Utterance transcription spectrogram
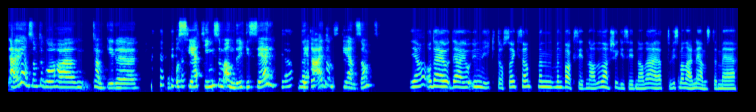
Det er jo ensomt å gå og ha tanker og se ting som andre ikke ser, Ja, det er ganske ensomt. Ja, og det er jo det er jo unikt også, ikke sant. Men men baksiden av det, da, skyggesiden av det, er at hvis man er den eneste med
